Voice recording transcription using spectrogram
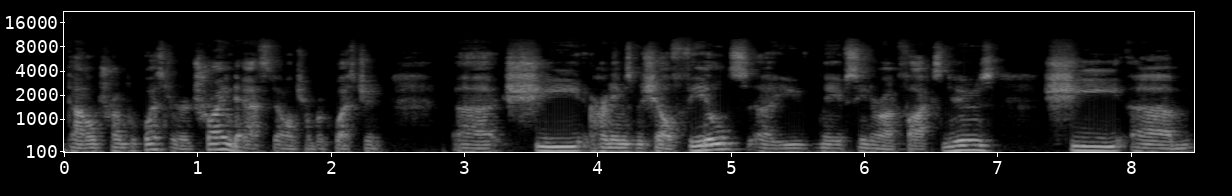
Donald Trump a question or trying to ask Donald Trump a question. Uh, she her name is Michelle Fields. Uh, you may have seen her on Fox News. She um,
